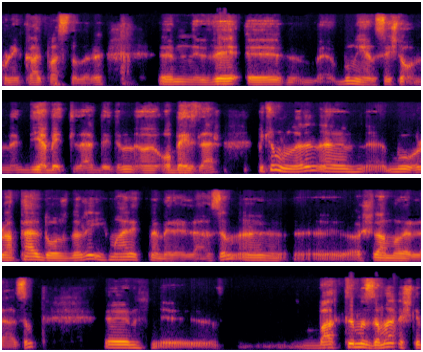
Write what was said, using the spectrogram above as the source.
kronik kalp hastaları ve bunun yanı sıra işte diyabetliler dedim, obezler. Bütün bunların bu rapel dozları ihmal etmemeleri lazım, aşılanmaları lazım baktığımız zaman işte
